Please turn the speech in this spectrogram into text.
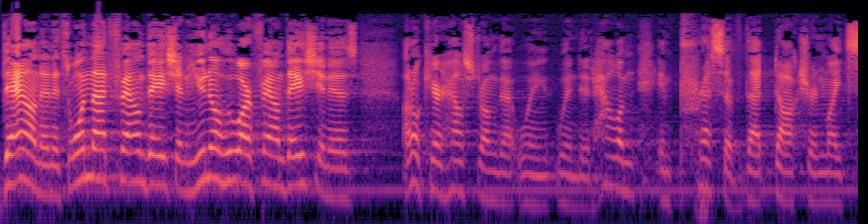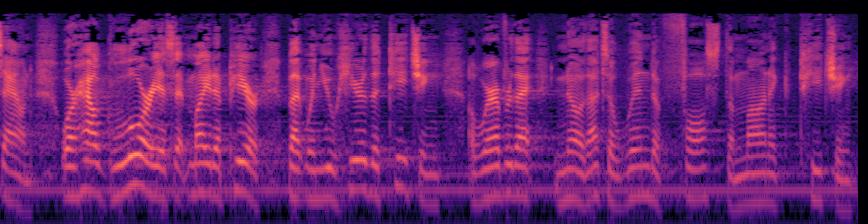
down and it's on that foundation, you know who our foundation is, I don't care how strong that wind is, how impressive that doctrine might sound, or how glorious it might appear. But when you hear the teaching of wherever that, no, that's a wind of false demonic teaching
